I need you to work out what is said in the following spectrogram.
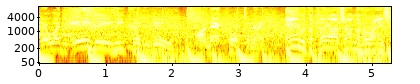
There wasn't anything he couldn't do on that court tonight. And with the playoffs on the horizon,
